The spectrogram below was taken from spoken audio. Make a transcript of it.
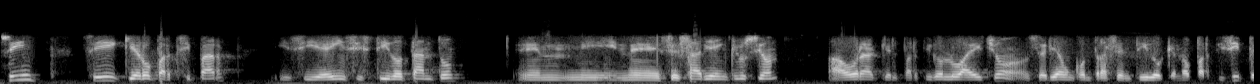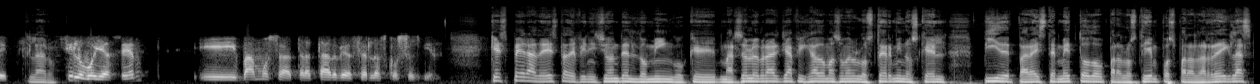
Sí, sí, quiero participar y si he insistido tanto en mi necesaria inclusión, ahora que el partido lo ha hecho, sería un contrasentido que no participe. Claro. Sí lo voy a hacer y vamos a tratar de hacer las cosas bien. ¿Qué espera de esta definición del domingo? Que Marcelo Ebrard ya ha fijado más o menos los términos que él pide para este método, para los tiempos, para las reglas.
